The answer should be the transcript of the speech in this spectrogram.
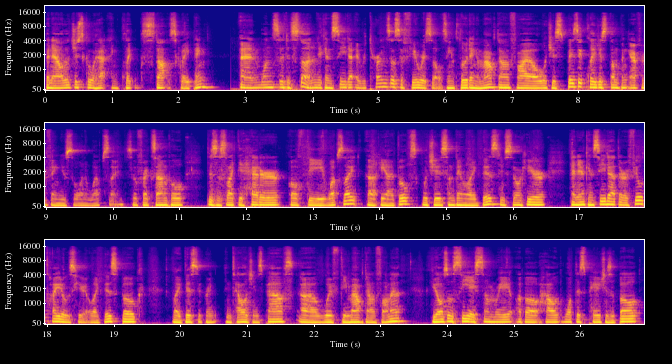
But now let's just go ahead and click start scraping. And once it is done, you can see that it returns us a few results, including a markdown file, which is basically just dumping everything you saw on the website. So for example, this is like the header of the website, uh, AI books, which is something like this you saw here. And you can see that there are a few titles here, like this book, like this different intelligence paths, uh, with the markdown format. You also see a summary about how, what this page is about,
